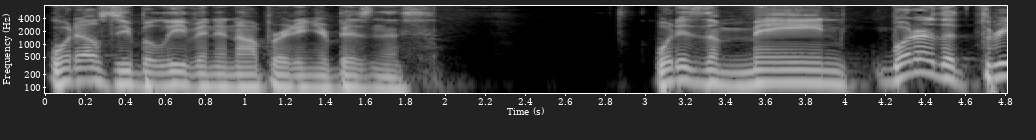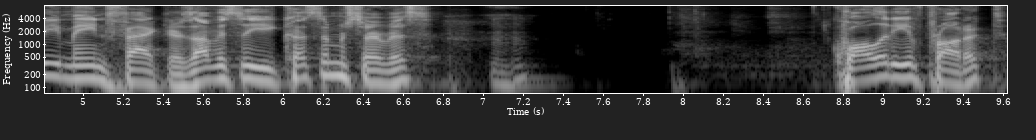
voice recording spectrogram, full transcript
What else do you believe in in operating your business? What is the main, what are the three main factors? Obviously, customer service, quality of product,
